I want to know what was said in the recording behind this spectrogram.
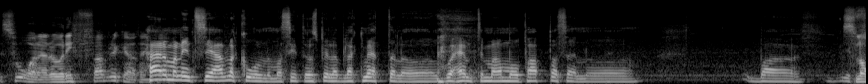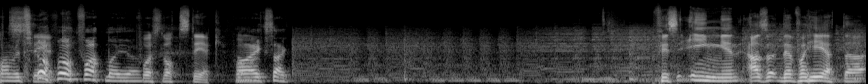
svårare att riffa brukar jag tänka. Här är man inte så jävla cool när man sitter och spelar black metal och går hem till mamma och pappa sen och bara... Fan jag vad fan man gör. Får slottstek. får Ja man. exakt. Finns ingen, alltså den får heta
